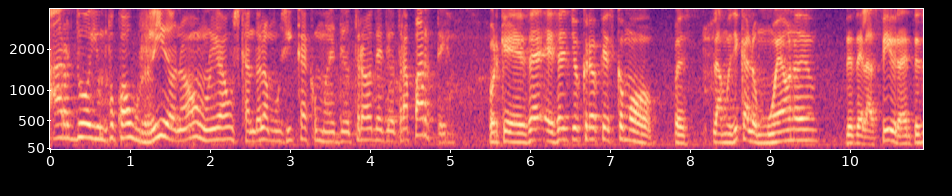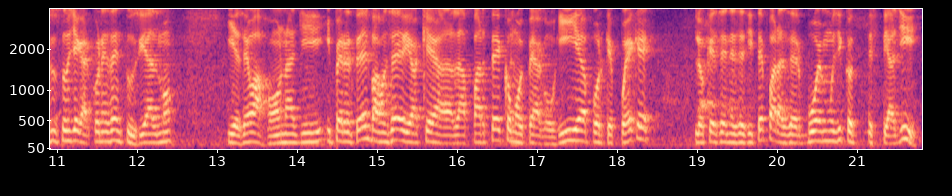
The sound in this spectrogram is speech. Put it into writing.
arduo y un poco aburrido, ¿no? Uno iba buscando la música como desde, otro, desde otra parte. Porque esa, esa yo creo que es como, pues la música lo mueve a uno desde las fibras, entonces usted llegar con ese entusiasmo y ese bajón allí. Y, pero entonces el bajón se debió a que a la parte de como pedagogía, porque puede que lo que se necesite para ser buen músico esté allí.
